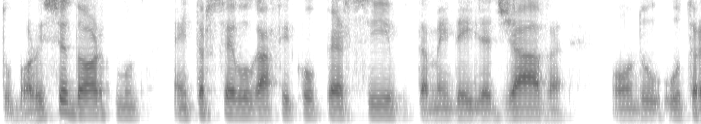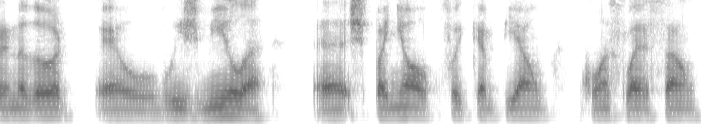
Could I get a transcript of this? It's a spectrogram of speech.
do Borussia Dortmund. Em terceiro lugar ficou o Persiv, também da Ilha de Java, onde o, o treinador é o Luís Mila, uh, espanhol, que foi campeão com a seleção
